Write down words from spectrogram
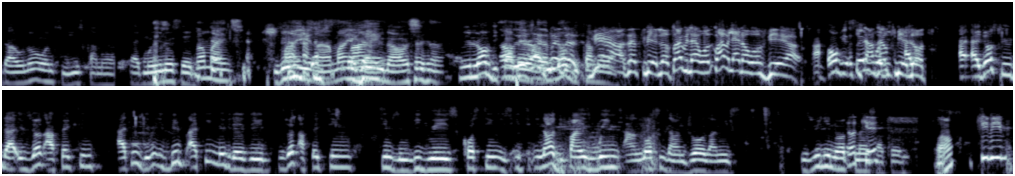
that will not want to use camera, like Mourinho said. No mind. It's only Man, you now, man, you Man, you now. now. See now. we love the Now leave camera. them. We love wait, the VAR camera. has helped me a lot. Why will I why will I not want VAR? Uh, obvious, It has helped me a I, lot. I, I I just feel that it's just affecting. I think the way it's been. I think maybe there's a it's just affecting teams in big ways, costing. It, it, it now defines wins and losses and draws, and it's it's really not Okay. nice at all. well, TV,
